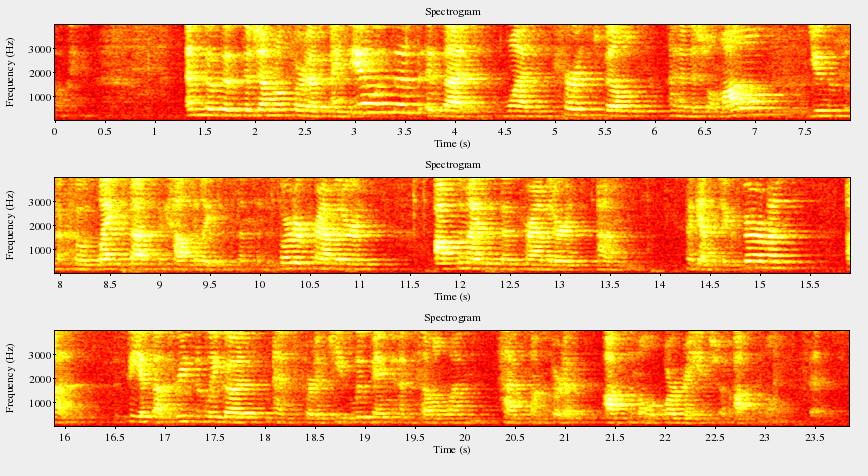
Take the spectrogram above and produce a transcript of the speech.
Okay. And so the, the general sort of idea with this is that one first builds an initial model, uses a code like FEFF to calculate distance and disorder parameters, optimizes those parameters um, against experiments, uh, see if that's reasonably good, and sort of keep looping until one has some sort of optimal or range of optimal fits.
